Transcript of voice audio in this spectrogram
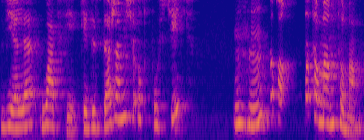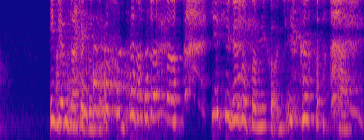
wiele łatwiej. Kiedy zdarza mi się odpuścić, mhm. no, to, no to mam, co mam. I wiem dlaczego to. Jeśli wiesz o co mi chodzi. Tak.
